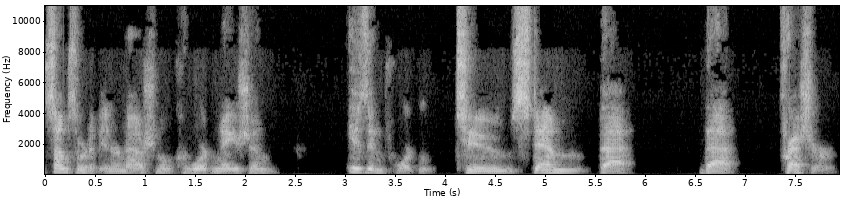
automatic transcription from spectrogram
some sort of international coordination is important to stem that that pressure.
